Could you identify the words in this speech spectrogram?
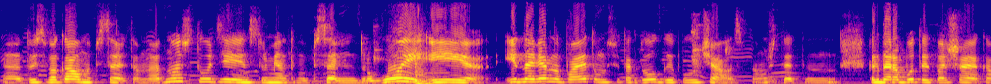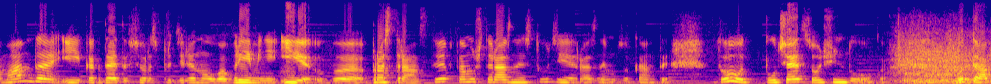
Э, то есть вокал мы писали там на одной студии, инструменты мы писали на другой, и, и наверное, поэтому все так долго и получалось, потому что это, когда работает большая команда, и когда это все распределено во времени и в пространстве, потому что разные студии, разные музыканты, то вот получается очень долго. Вот так.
